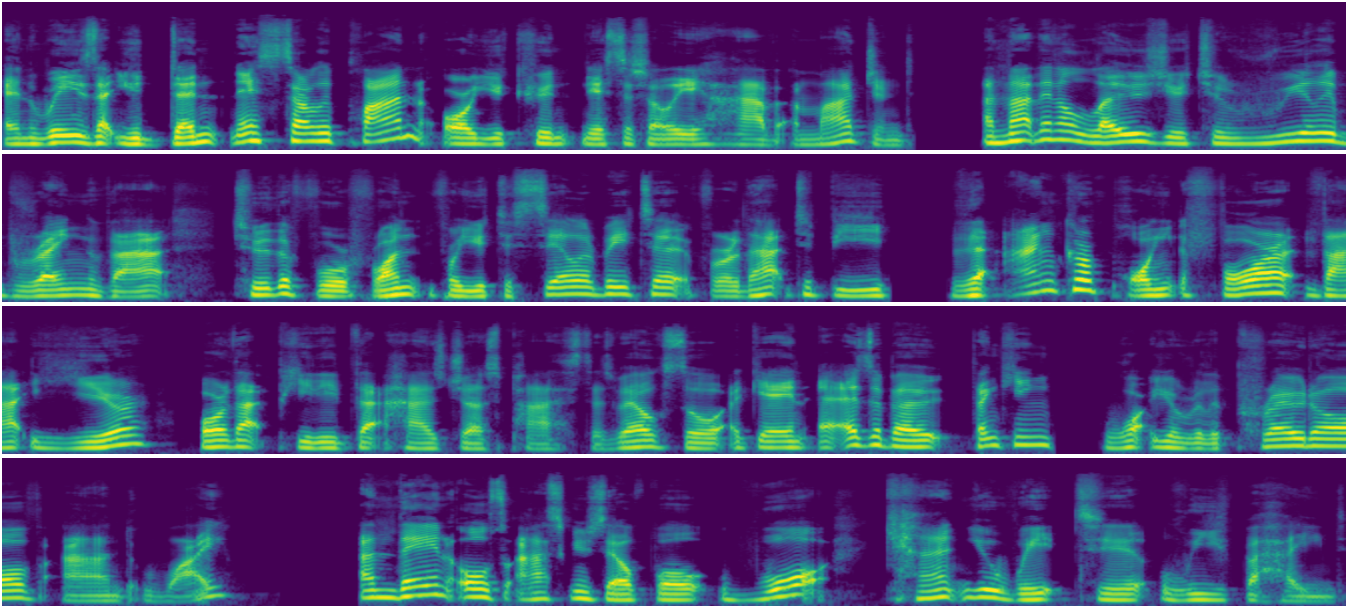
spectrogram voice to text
in ways that you didn't necessarily plan or you couldn't necessarily have imagined. And that then allows you to really bring that to the forefront for you to celebrate it, for that to be the anchor point for that year or that period that has just passed as well. So, again, it is about thinking what you're really proud of and why. And then also asking yourself, well, what can't you wait to leave behind?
